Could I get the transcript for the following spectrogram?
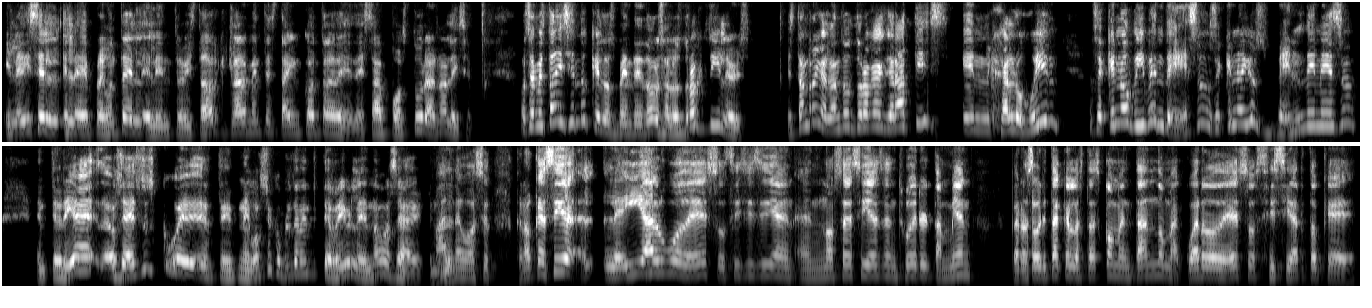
Y le dice, le pregunta el, entrevistador que claramente está en contra de, de, esa postura, ¿no? Le dice, o sea, me está diciendo que los vendedores, o sea, los drug dealers, están regalando droga gratis en Halloween. O sea, que no viven de eso, o sea, que no ellos venden eso. En teoría, o sea, eso es este negocio completamente terrible, ¿no? O sea, mal negocio. Creo que sí, eh, leí algo de eso, sí, sí, sí, en, no sé si es en Twitter también, pero ahorita que lo estás comentando, me acuerdo de eso, sí es cierto que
